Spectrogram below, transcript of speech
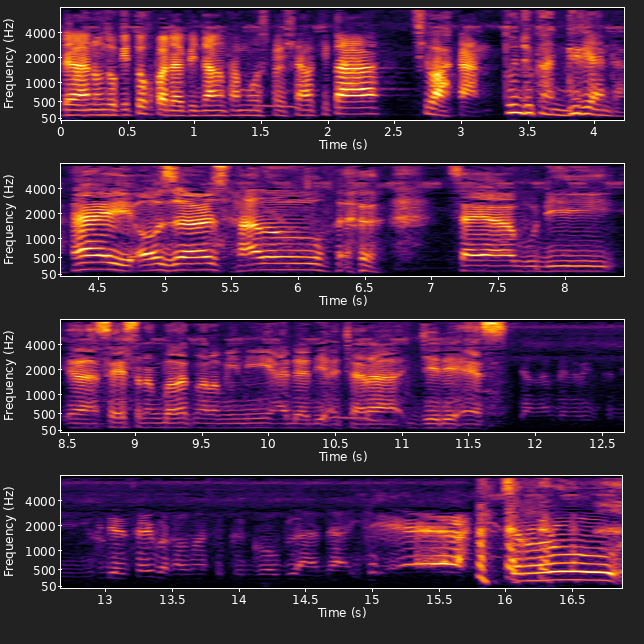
Dan untuk itu kepada bintang tamu spesial kita silahkan tunjukkan diri Anda. Hai Ozers, halo. saya Budi. Ya, saya senang banget malam ini ada di acara JDS. Jangan dengerin sendiri. Dan saya bakal masuk ke Go Belanda. Yeah, seru.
